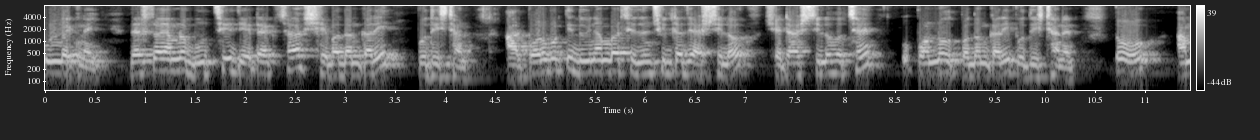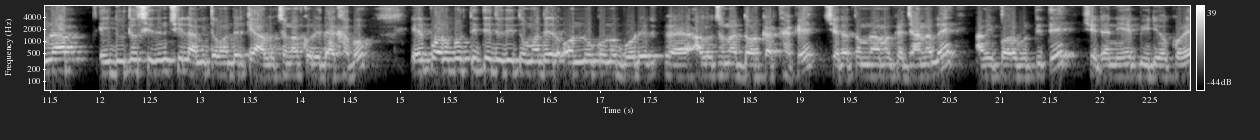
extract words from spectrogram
উল্লেখ নেই। দ্যাটস আমরা বুঝছি যে এটা একটা সেবাদানকারী প্রতিষ্ঠান। আর পরবর্তী দুই নাম্বার সৃজনশীলটা যে আসছিল, সেটা আসছিল হচ্ছে পণ্য উৎপাদনকারী প্রতিষ্ঠানের। তো আমরা এই দুটো সৃজনশীল আমি তোমাদেরকে আলোচনা করে দেখাবো। এর পরবর্তীতে যদি তোমাদের অন্য কোনো বোর্ডের আলোচনার দরকার থাকে, সেটা তোমরা আমাকে জানালে, আমি পরবর্তীতে সেটা নিয়ে ভিডিও করে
